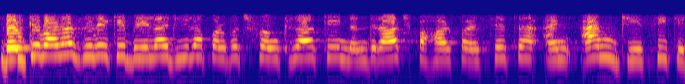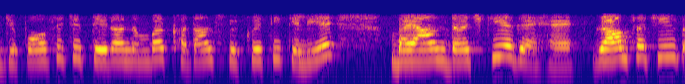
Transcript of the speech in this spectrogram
दंतेवाड़ा ज़िले के बेला ढीला पर्वत श्रृंखला के नंदराज पहाड़ पर स्थित एनएमजीसी के डिपॉजिट तेरह नंबर खदान स्वीकृति के लिए बयान दर्ज किए गए हैं। ग्राम सचिव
